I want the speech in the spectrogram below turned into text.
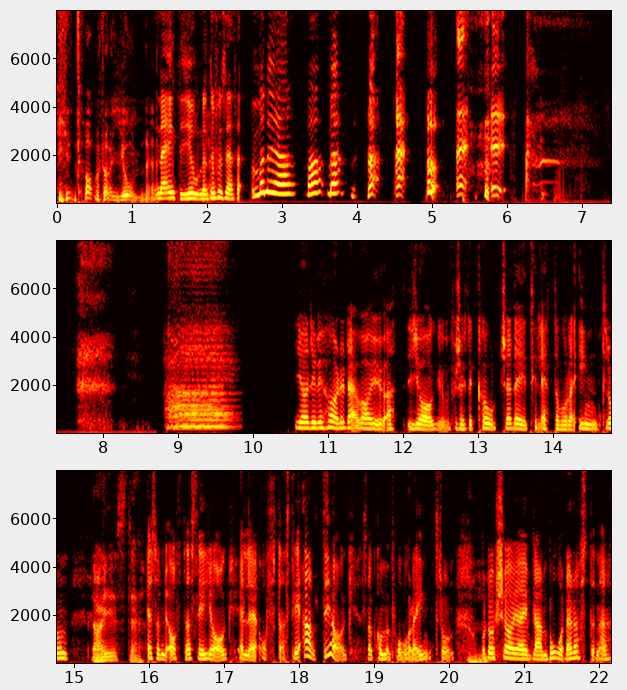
inte om någon jordnöt. Nej, inte jordnöt. Du får säga så här. Maria, va? Men, va? Äh, uh, äh, äh. Ja, det vi hörde där var ju att jag försökte coacha dig till ett av våra intron. Ja, just det. Eftersom det oftast är jag, eller oftast, det är alltid jag som kommer på våra intron. Mm. Och då kör jag ibland båda rösterna.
